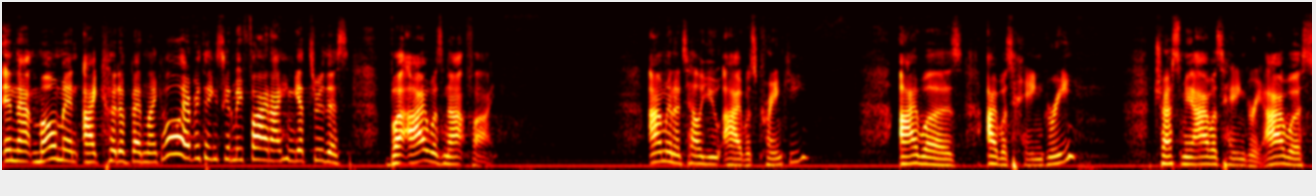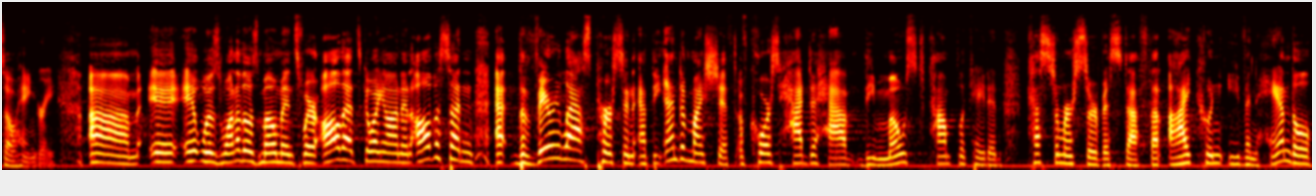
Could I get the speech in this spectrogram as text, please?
in that moment I could have been like, oh, everything's going to be fine. I can get through this. But I was not fine. I'm going to tell you, I was cranky. I was, I was hangry. Trust me, I was hangry. I was so hangry. Um, it, it, was one of those moments where all that's going on, and all of a sudden, at the very last person at the end of my shift, of course, had to have the most complicated customer service stuff that I couldn't even handle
